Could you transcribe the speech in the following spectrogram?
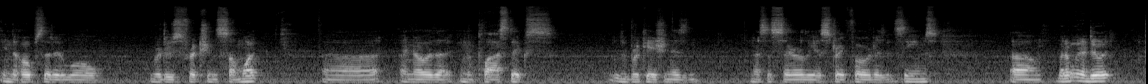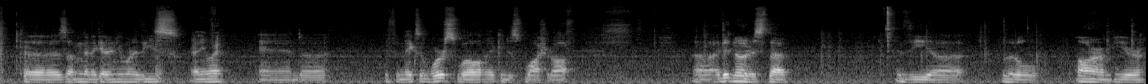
in the hopes that it will reduce friction somewhat. Uh, I know that in plastics, lubrication isn't necessarily as straightforward as it seems, um, but I'm going to do it because I'm going to get a new one of these anyway, and uh, if it makes it worse, well, I can just wash it off. Uh, I did notice that the uh, little arm here,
